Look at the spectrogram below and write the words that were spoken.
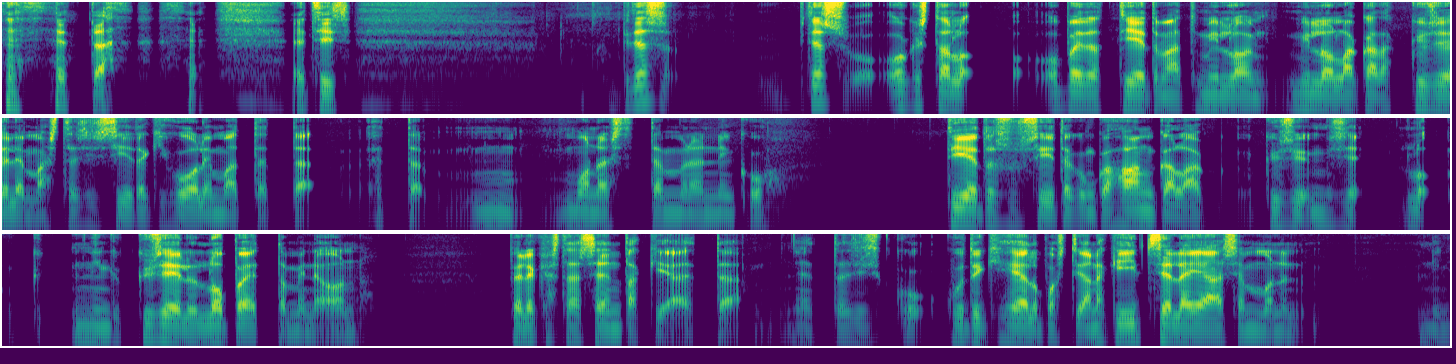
että, että siis pitäisi pitäisi oikeastaan opettaa tietämään, että milloin, milloin lakata kyselemästä, siis siitäkin huolimatta, että, että monesti tämmöinen niin kuin tietoisuus siitä, kuinka hankalaa kysymisen, lo, niin kyselyn lopettaminen on pelkästään sen takia, että, että siis kuitenkin helposti ainakin itsellä jää semmoinen niin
